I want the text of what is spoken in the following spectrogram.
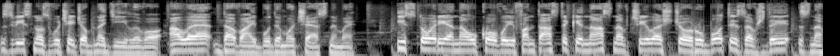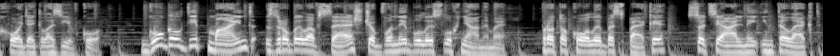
звісно, звучить обнадійливо, але давай будемо чесними. Історія наукової фантастики нас навчила, що роботи завжди знаходять лазівку. Google DeepMind зробила все, щоб вони були слухняними: протоколи безпеки, соціальний інтелект,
